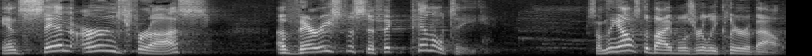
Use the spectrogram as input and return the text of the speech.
And sin earns for us a very specific penalty. Something else the Bible is really clear about.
